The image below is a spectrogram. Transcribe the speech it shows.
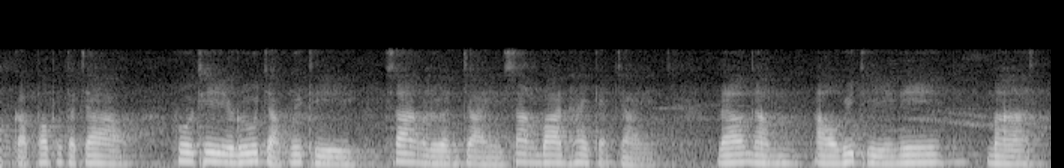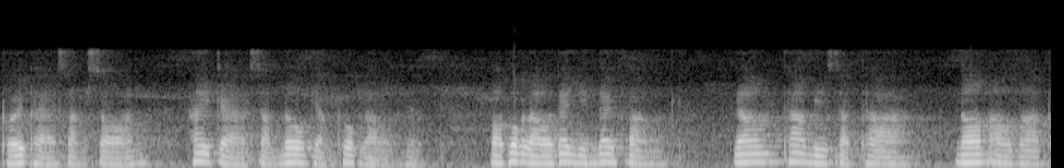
บกับพระพุทธเจ้า ผู้ที่รู้จักวิธีสร้างเรือนใจสร้างบ้านให้แก่ใจ แล้วนำเอาวิธีนี้มาเผยแผ่สั่งสอนให้แก่สัตว์โลกอย่างพวกเรา พอพวกเราได้ยินได้ฟัง แล้วถ้ามีศรัทธาน้อมเอามาป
